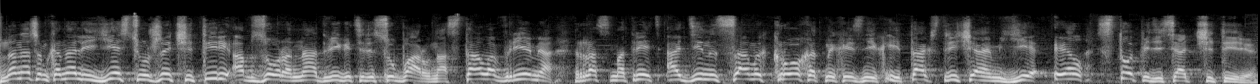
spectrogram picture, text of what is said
На нашем канале есть уже 4 обзора на двигатели Subaru. Настало время рассмотреть один из самых крохотных из них. Итак, встречаем EL154.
